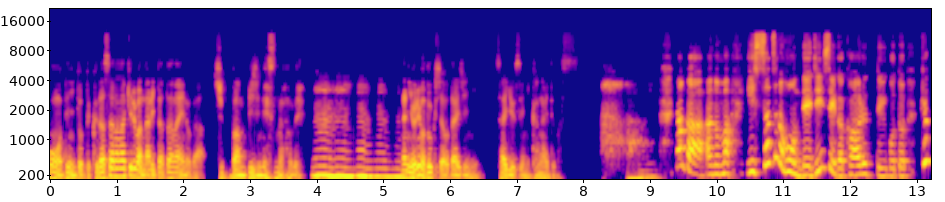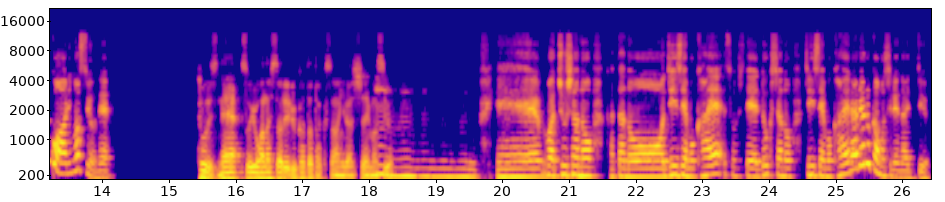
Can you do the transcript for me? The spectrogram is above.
本を手に取ってくださらなければ成り立たないのが出版ビジネスなので。何よりも読者を大事に最優先に考えてます。はあなんか、あの、まあ、一冊の本で人生が変わるっていうこと結構ありますよね。そうですね。そういうお話される方たくさんいらっしゃいますよ。うんうんうんうんうんええまあ、著者の方の人生も変え、そして読者の人生も変えられるかもしれないっていう、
